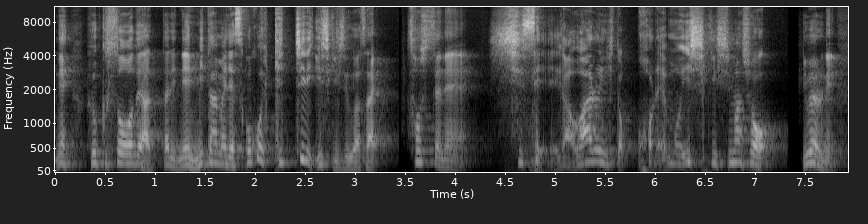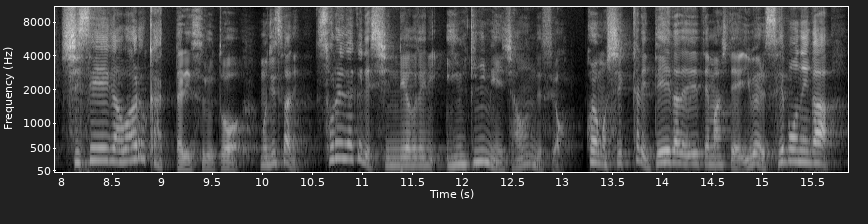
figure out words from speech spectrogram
ね、服装であったりね、見た目です。ここきっちり意識してください。そしてね、姿勢が悪い人、これも意識しましょう。いわゆるね、姿勢が悪かったりすると、もう実はね、それだけで心理学的に陰気に見えちゃうんですよ。これもしっかりデータで出てまして、いわゆる背骨が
